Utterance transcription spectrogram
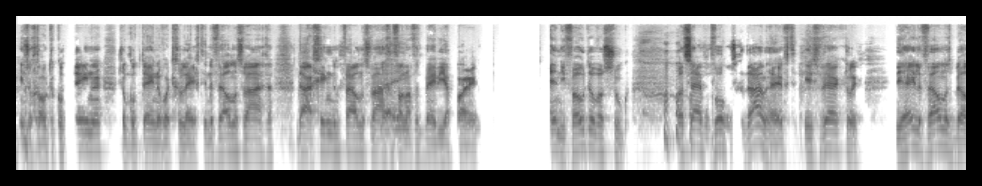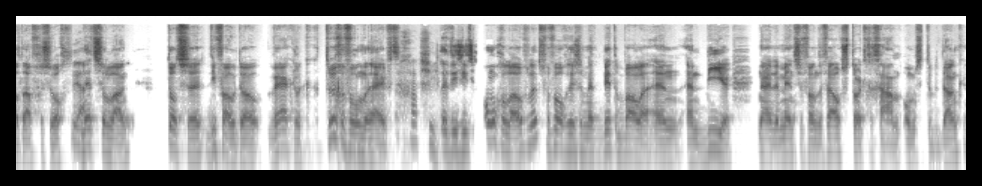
in zo'n grote container. Zo'n container wordt geleegd in de vuilniswagen. Daar ging de vuilniswagen nee. vanaf het Mediapark. En die foto was zoek. Wat zij vervolgens gedaan heeft, is werkelijk die hele vuilnisbelt afgezocht. Ja. Net zo lang tot ze die foto werkelijk teruggevonden heeft. Gatsie. Het is iets ongelooflijks. Vervolgens is ze met bitterballen en, en bier naar de mensen van de vuilstort gegaan om ze te bedanken.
